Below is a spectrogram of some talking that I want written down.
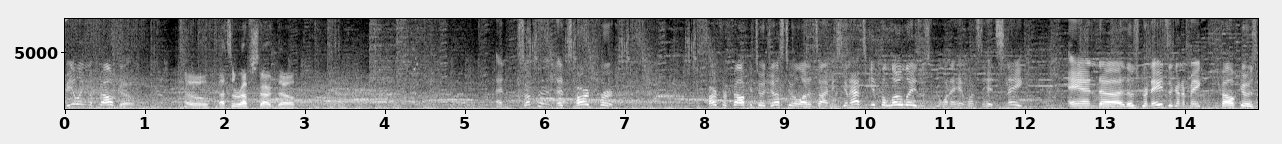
feeling the Falco. Oh, that's a rough start, though. And something that's hard for hard for Falcon to adjust to a lot of time. He's going to have to get the low lasers if he want to hit, wants to hit Snake. And uh, those grenades are going to make Falco's,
